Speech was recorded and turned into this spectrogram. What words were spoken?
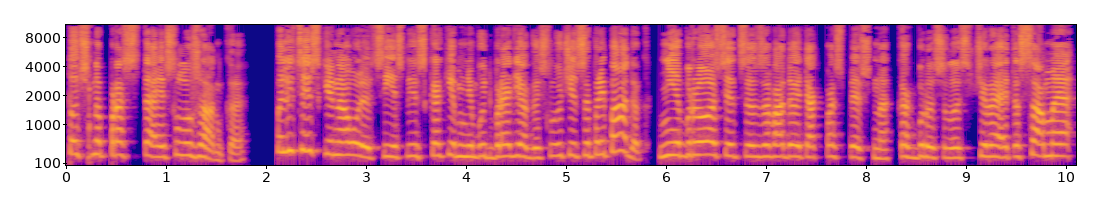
точно простая служанка. Полицейские на улице, если с каким-нибудь бродягой случится припадок, не бросятся за водой так поспешно, как бросилась вчера эта самая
